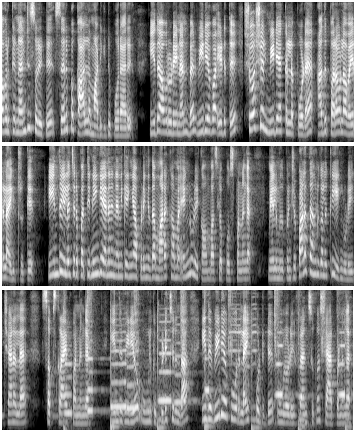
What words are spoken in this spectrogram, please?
அவருக்கு நன்றி சொல்லிட்டு செருப்பை காலில் மாட்டிக்கிட்டு போறாரு. இது அவருடைய நண்பர் வீடியோவா எடுத்து சோஷியல் மீடியாக்கள்ல போட அது பரவலா வைரல் ஆகிட்டு இருக்கு இந்த இளைஞரை பத்தி நீங்க என்ன நினைக்கிறீங்க அப்படிங்கிறத மறக்காம எங்களுடைய காம்பாஸ்ல போஸ்ட் பண்ணுங்க. மேலும் இது கொஞ்சம் பல தகவல்களுக்கு எங்களுடைய சேனலை சப்ஸ்கிரைப் பண்ணுங்க. இந்த வீடியோ உங்களுக்கு பிடிச்சிருந்தா இந்த வீடியோக்கு ஒரு லைக் போட்டுட்டு உங்களுடைய ஃப்ரெண்ட்ஸுக்கும் ஷேர் பண்ணுங்கள்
